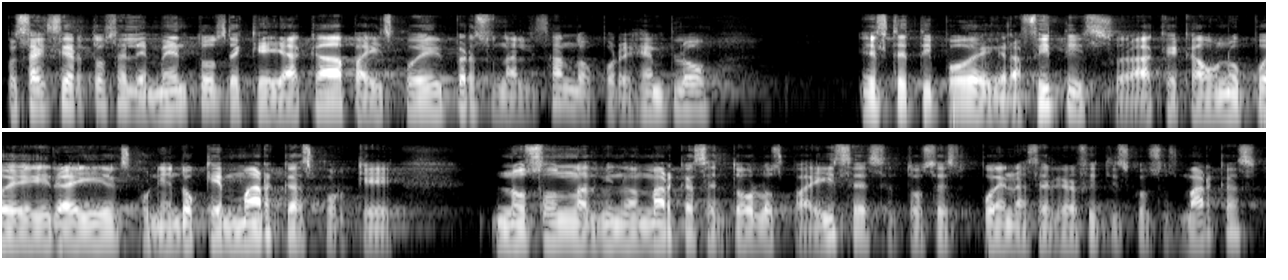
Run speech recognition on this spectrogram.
pues hay ciertos elementos de que ya cada país puede ir personalizando. Por ejemplo, este tipo de grafitis, ¿verdad? que cada uno puede ir ahí exponiendo qué marcas, porque no son las mismas marcas en todos los países, entonces pueden hacer grafitis con sus marcas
